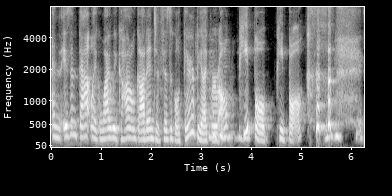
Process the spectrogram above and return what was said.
and isn't that like why we all got into physical therapy? Like we're all mm-hmm. people, people. Mm-hmm. and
